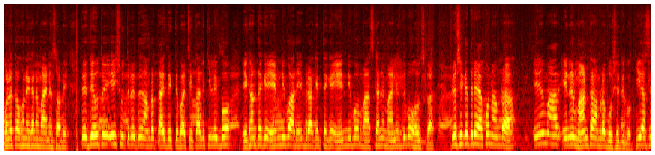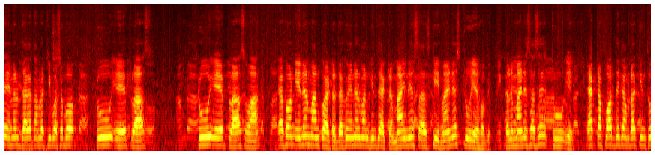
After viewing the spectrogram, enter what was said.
বলে তখন এখানে মাইনাস হবে। তো যেহেতু এই সূত্রেতে আমরা তাই দেখতে পাচ্ছি, তাহলে কি লিখব? এখান থেকে এম নিব আর এই ব্র্যাকেট থেকে এন নিব, মাঝখানে মাইনাস দিব হোল স্কোয়ার প্রিয় সেক্ষেত্রে এখন আমরা এম আর এন এর মানটা আমরা বসে দিব। কি আছে? এম এর জায়গাতে আমরা কি বসাবো? Two A plus two A plus one এখন এন এর মান কয়টা? দেখো এন এর মান কিন্তু একটা। মাইনাস কি? মাইনাস টু এ হবে। তাহলে মাইনাস আছে টু এ একটা পদ দেখে আমরা কিন্তু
